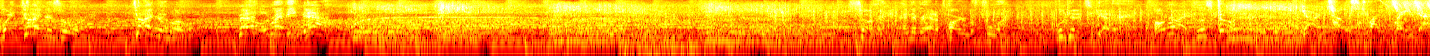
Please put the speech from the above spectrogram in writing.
White Tiger Zord, Tiger Mode, battle ready now. Sorry, I never had a partner before. We'll get it together. All right, let's do it. You're toast, White Ranger.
